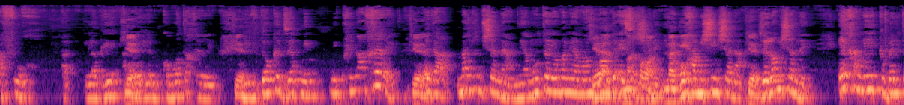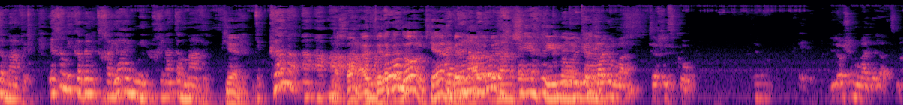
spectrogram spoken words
הפוך, להגיע כן. למקומות אחרים, כן, לבדוק את זה מבחינה אחרת. כן. רגע, מה זה משנה? אני אמות היום, אני אמות כן, בעוד עשר נכון. שנים, נגיד- או חמישים שנה, כן. זה לא משנה. איך אני אקבל את המוות? איך אני אקבל את חיי מבחינת המוות? כן, וכאן ה- ה- ה- נכון, ההבדל המקום- הגדול, כן, בין ה- הגדול, בין איך- האנשים, כאילו, כן. צריך לזכור. היא לא שמרה את זה לעצמה.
